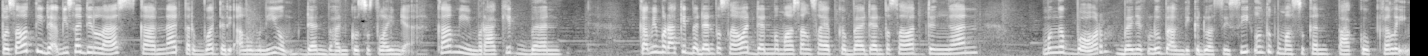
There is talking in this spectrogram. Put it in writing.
Pesawat tidak bisa dilas karena terbuat dari aluminium dan bahan khusus lainnya. Kami merakit ban kami merakit badan pesawat dan memasang sayap ke badan pesawat dengan mengebor banyak lubang di kedua sisi untuk memasukkan paku keling.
